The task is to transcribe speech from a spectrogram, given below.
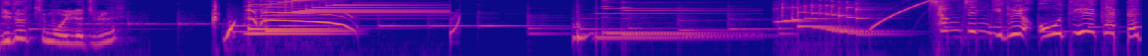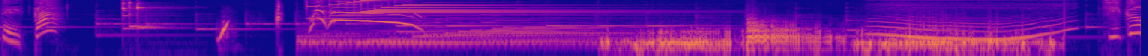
니도 좀 올려줄래? 청진기를 어디에 갖다 댈까? 이건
